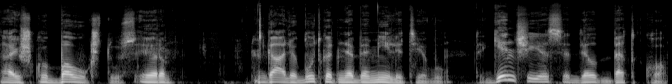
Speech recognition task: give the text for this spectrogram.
aišku, baukštus ir gali būti, kad nebemyli tėvų. Tai ginčijasi dėl bet ko.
